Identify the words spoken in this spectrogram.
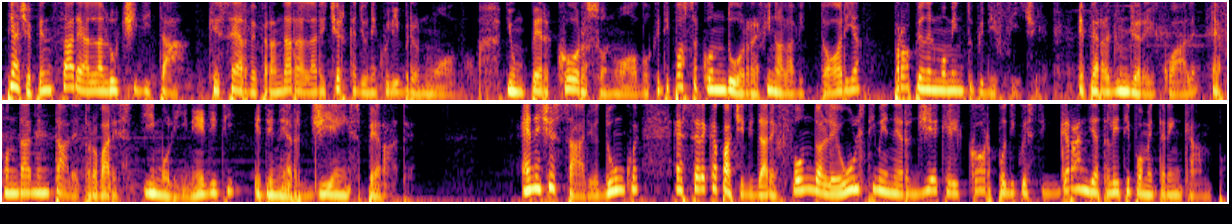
piace pensare alla lucidità che serve per andare alla ricerca di un equilibrio nuovo, di un percorso nuovo che ti possa condurre fino alla vittoria proprio nel momento più difficile e per raggiungere il quale è fondamentale trovare stimoli inediti ed energie insperate. È necessario dunque essere capaci di dare fondo alle ultime energie che il corpo di questi grandi atleti può mettere in campo,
